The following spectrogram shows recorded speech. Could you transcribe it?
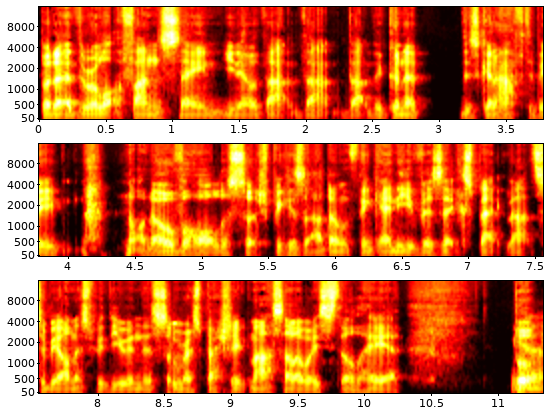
But uh, there are a lot of fans saying, you know, that that that they're gonna there's gonna have to be not an overhaul as such, because I don't think any of us expect that. To be honest with you, in the summer, especially if Marcelo is still here. But yeah.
